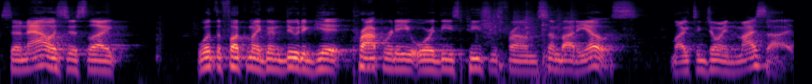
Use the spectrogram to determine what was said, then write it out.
So now it's just like, what the fuck am I going to do to get property or these pieces from somebody else, like to join my side?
